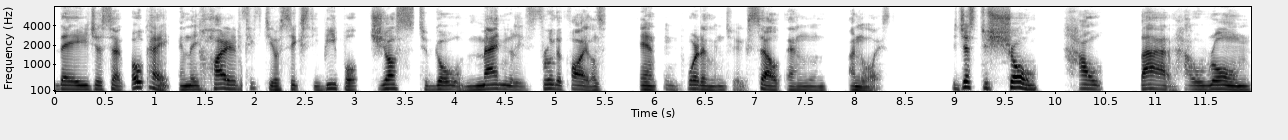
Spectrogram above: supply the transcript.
they just said, okay. And they hired 50 or 60 people just to go manually through the files and import them into Excel and analyze. Just to show how bad, how wrong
